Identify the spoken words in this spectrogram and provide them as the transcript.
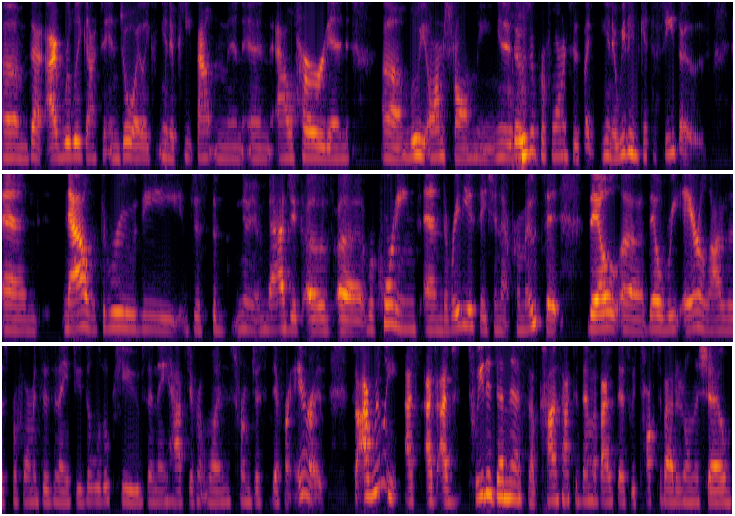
um, that I really got to enjoy, like you know Pete Fountain and and Al Hirt and um, Louis Armstrong. I mean, you know, those mm-hmm. are performances like you know we didn't get to see those, and now through the just the you know, magic of uh, recordings and the radio station that promotes it they'll uh, they'll re-air a lot of those performances and they do the little cubes and they have different ones from just different eras so i really i've, I've, I've tweeted them this i've contacted them about this we talked about it on the show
